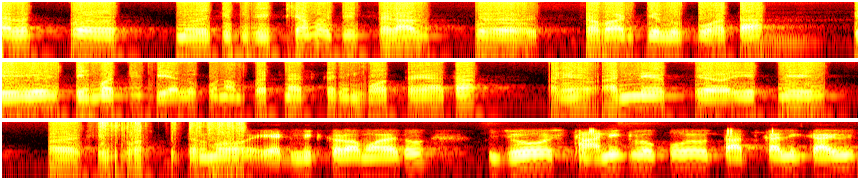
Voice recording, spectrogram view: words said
જેમાં રિક્ષા ચાલક અ, જે રિક્ષામાં જે સવાર સવાર જે લોકો હતા તે તેમાંથી બે લોકોના ઘટના સ્થળે મોત થયા હતા અને અન્ય એકને હોસ્પિટલમાં એડમિટ કરવામાં આવ્યો હતો. જો સ્થાનિક લોકો તાત્કાલિક આવી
